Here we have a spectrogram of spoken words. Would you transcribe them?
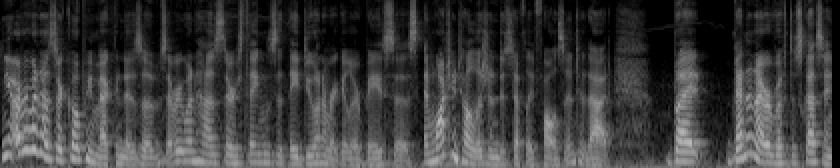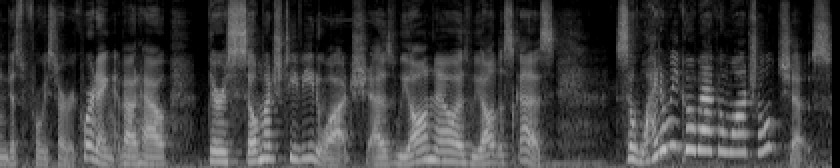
you know, everyone has their coping mechanisms. Everyone has their things that they do on a regular basis, and watching television just definitely falls into that. But Ben and I were both discussing just before we start recording about how there is so much TV to watch, as we all know, as we all discuss. So why don't we go back and watch old shows?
